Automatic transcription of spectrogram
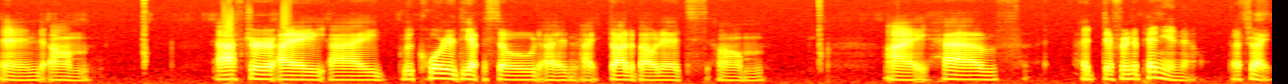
and um, after I I recorded the episode and I thought about it, um, I have a different opinion now. That's right.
